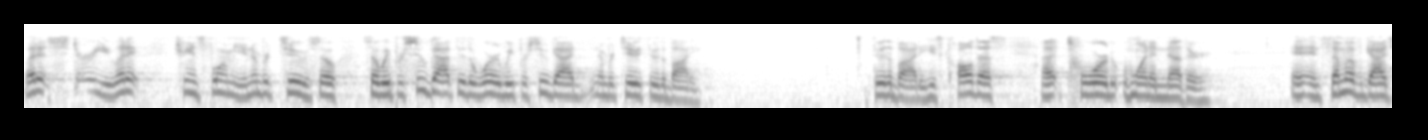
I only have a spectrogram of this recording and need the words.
Let it stir you. Let it transform you. Number two, so so we pursue God through the Word. We pursue God, number two, through the body. Through the body. He's called us uh, toward one another. And, and some of God's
